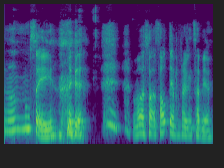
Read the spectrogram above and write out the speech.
não, não sei. Só, só o tempo pra gente saber.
